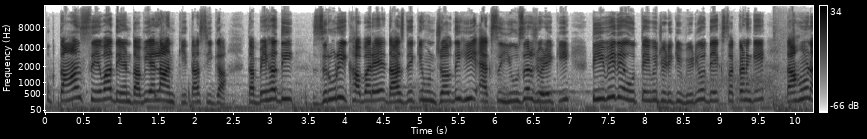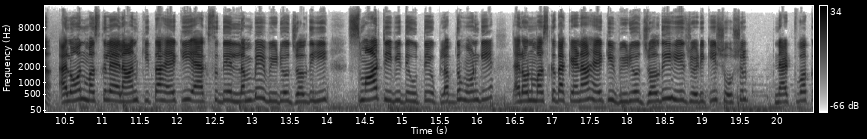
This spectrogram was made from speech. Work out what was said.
ਭੁਗਤਾਨ ਸੇਵਾ ਦੇਣ ਦਾ ਵੀ ਐਲਾਨ ਕੀਤਾ ਸੀਗਾ। ਤਾਂ ਬੇਹੱਦ ਹੀ ਜ਼ਰੂਰੀ ਖਬਰ ਹੈ। ਦੱਸ ਦੇ ਕਿ ਹੁਣ ਜਲਦੀ ਹੀ ਐਕਸ ਯੂਜ਼ਰ ਜਿਹੜੇ ਕਿ ਟੀਵੀ ਦੇ ਉੱਤੇ ਵੀ ਜਿਹੜੀ ਕਿ ਵੀਡੀਓ ਦੇਖ ਸਕਣਗੇ। ਤਾਂ ਹੁਣ ਐਲੋਨ ਮਸਕ ਨੇ ਐਲਾਨ ਕੀਤਾ ਹੈ ਕਿ ਐਕਸ ਦੇ ਲੰਬੇ ਵੀਡੀਓ ਜਲਦੀ ਹੀ ਸਮਾਰਟ ਟੀਵੀ ਦੇ ਉੱਤੇ ਉਪਲਬਧ ਹੋਣਗੇ। ਐਲੋਨ ਮਸਕ ਦਾ ਕਹਿਣਾ ਹੈ ਕਿ ਵੀਡੀਓ ਜਲਦੀ ਹੀ ਜਿਹੜੀ ਕਿ ਸੋਸ਼ਲ ਨੈਟਵਰਕ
